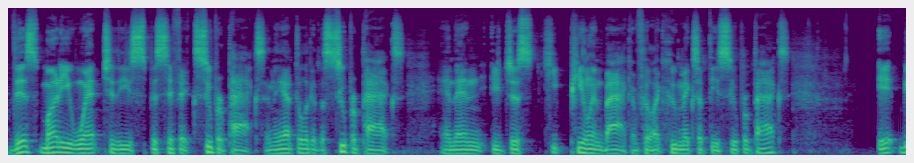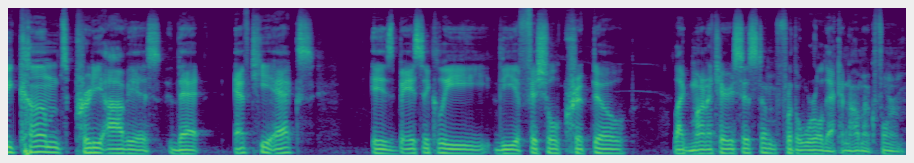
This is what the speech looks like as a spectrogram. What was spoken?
This money went to these specific super PACs, and you have to look at the super PACs, and then you just keep peeling back and feel like who makes up these super PACs it becomes pretty obvious that FTX is basically the official crypto like monetary system for the World Economic Forum.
